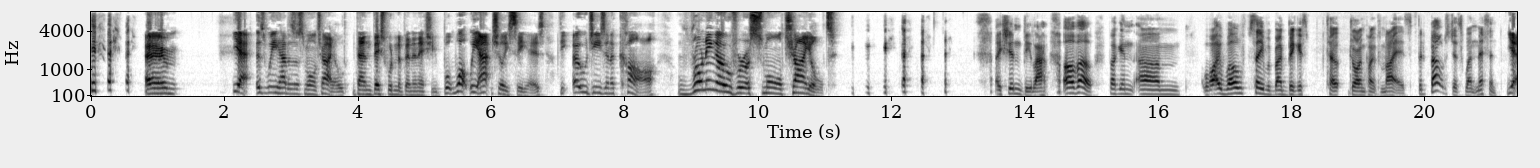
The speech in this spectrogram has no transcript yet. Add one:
um, yeah, as we had as a small child, then this wouldn't have been an issue. But what we actually see is the OGs in a car running over a small child. I shouldn't be laughing. Although, fucking, um, what I will say with my biggest to- drawing point from that is the belts just went missing. Yeah,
